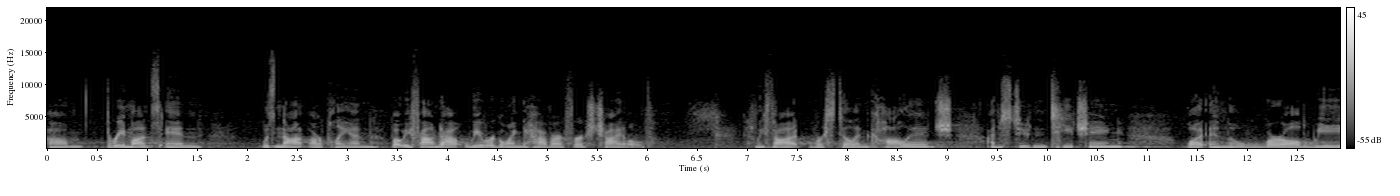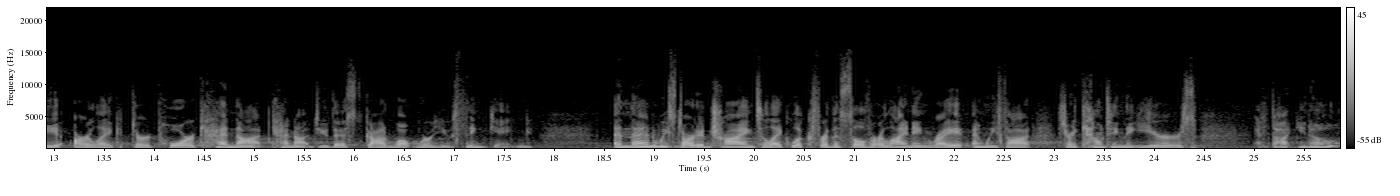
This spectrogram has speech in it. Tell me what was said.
um, three months in was not our plan, but we found out we were going to have our first child. And we thought, we're still in college. I'm student teaching. What in the world? We are like dirt poor, cannot, cannot do this. God, what were you thinking? And then we started trying to like look for the silver lining, right? And we thought, started counting the years and thought, you know,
